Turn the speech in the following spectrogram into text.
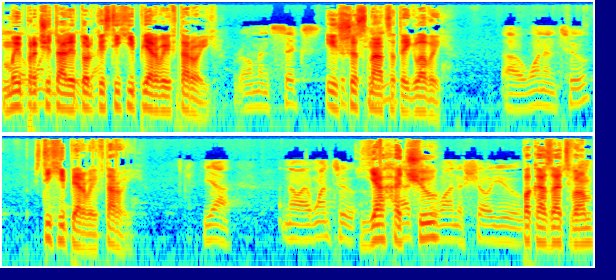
мы прочитали только стихи 1 и 2 из 16 главы. Стихи 1 и 2. Я хочу показать вам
